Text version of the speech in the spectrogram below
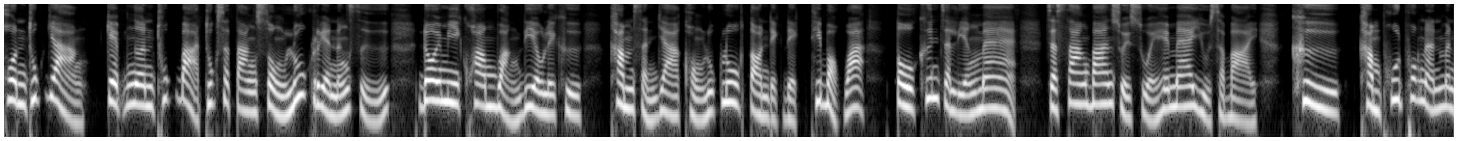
ทนทุกอย่าง เก็บเงินทุกบาททุกสตางค์ส่งลูกเรียนหนังสือ โดยมีความหวังเดียวเลยคือคำสัญญาของลูกๆตอนเด็กๆ ที่บอกว่าโตขึ้นจะเลี้ยงแม่ จะสร้างบ้านสวยๆ ให้แม่อยู่สบาย คือคำพูดพวกนั้นมัน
